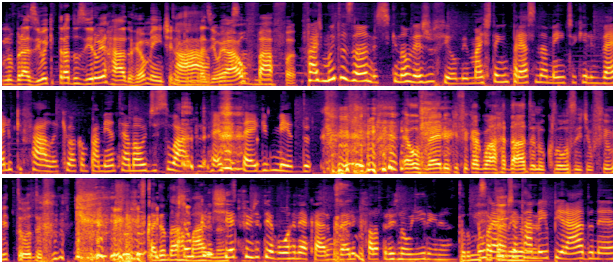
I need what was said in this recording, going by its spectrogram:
No Brasil é que traduziram errado, realmente. Ele aqui Ah, no Brasil é alfafa. Faz muitos anos que não vejo o filme, mas tenho impresso na mente aquele velho que fala que o acampamento é amaldiçoado. Hashtag medo. É o velho que fica guardado no closet o filme todo. Ficar dentro do É um armário, clichê né? de filme de terror, né, cara? Um velho que fala pra eles não irem, né? Todo mundo O velho sacaneia. já tá né? meio pirado, né?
